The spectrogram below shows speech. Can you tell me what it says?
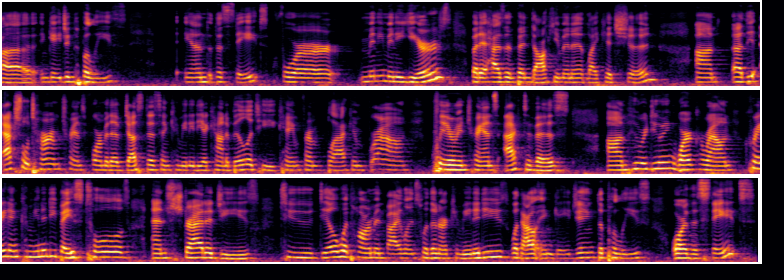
uh, engaging the police and the state for many, many years, but it hasn't been documented like it should. Um, uh, the actual term transformative justice and community accountability came from black and brown, queer and trans activists um, who are doing work around creating community-based tools and strategies to deal with harm and violence within our communities without engaging the police or the state.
